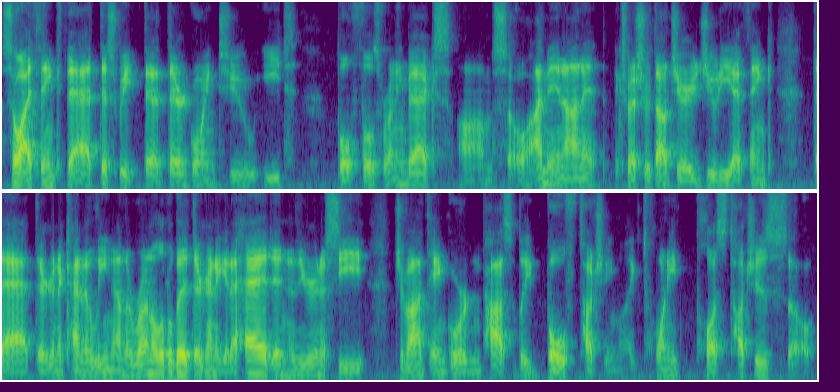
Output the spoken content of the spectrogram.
So I think that this week that they're going to eat both those running backs. Um, so I'm in on it, especially without Jerry Jeudy. I think that they're going to kind of lean on the run a little bit. They're going to get ahead, and you're going to see Javonte and Gordon possibly both touching like 20 plus touches. So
